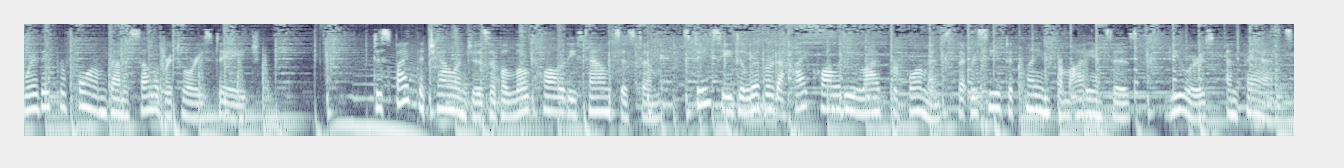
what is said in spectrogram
where they performed on a celebratory stage. Despite the challenges of a low-quality sound system, STAYC delivered a high-quality live performance that received acclaim from audiences, viewers, and fans.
